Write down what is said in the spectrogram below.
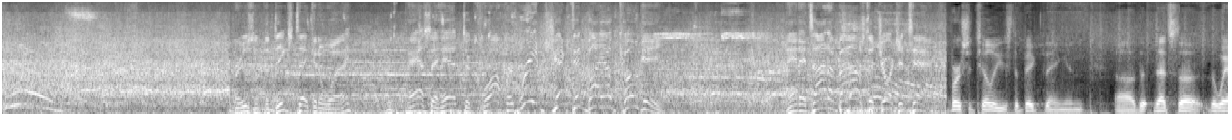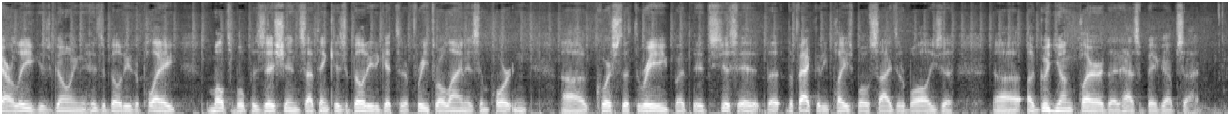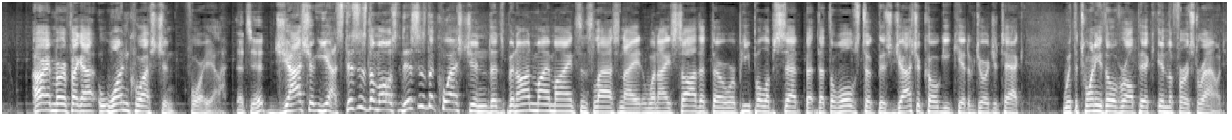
wins. And the dig's taken away. With a pass ahead to Crawford. Rejected by Okogie. And it's out of bounds to Georgia Tech. versatility is the big thing, and uh, th- that's the the way our league is going. His ability to play multiple positions. I think his ability to get to the free throw line is important. Uh, of course, the three, but it's just uh, the the fact that he plays both sides of the ball. He's a uh, a good young player that has a big upside. all right, Murph. I got one question for you. That's it. Josh, yes, this is the most. This is the question that's been on my mind since last night when I saw that there were people upset that, that the Wolves took this Josh Okogie kid of Georgia Tech with the 20th overall pick in the first round.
